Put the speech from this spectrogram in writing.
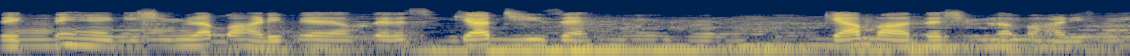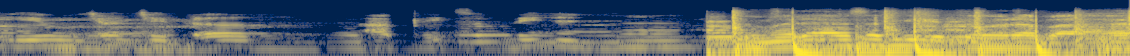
देखते हैं कि शिमला पहाड़ी पे तरह से क्या चीज़ है। क्या बात है शिमला पहाड़ी पे? ये ऊँचे ऊँचे आप देख सकते हैं। तुम रह सकी तो रबा है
